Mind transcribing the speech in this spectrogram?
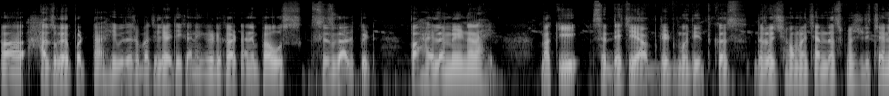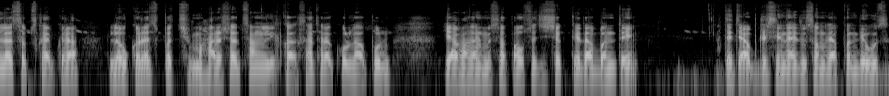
हा जो काही पट्टा आहे विदर्भातील या ठिकाणी गडगाट आणि पाऊस तसेच गारपीट पाहायला मिळणार आहे. बाकी सध्याच्या अपडेटमध्ये इतकंच. दररोज हवामानाच्या अंदाज पाहण्यासाठी चॅनलला सबस्क्राईब करा. लवकरच पश्चिम महाराष्ट्रात सांगली का सातारा कोल्हापूर या भागांमध्ये पावसाची शक्यता बनते. त्याचे अपडेट्स येणाऱ्या दिवसामध्ये आपण देऊच.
